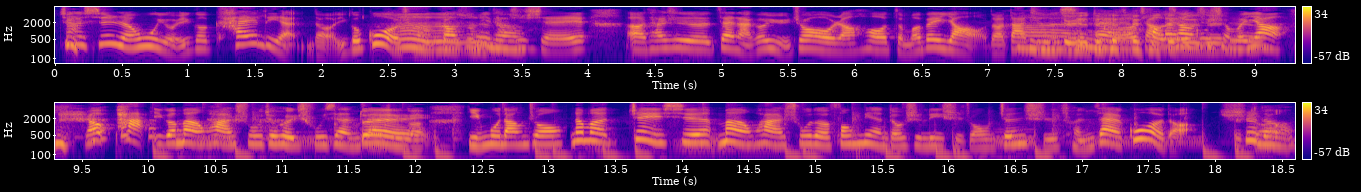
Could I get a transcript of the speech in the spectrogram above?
这个新人物有一个开脸的一个过程，告诉诉你他是谁，呃，他是在哪个宇宙，然后怎么被咬的，大致的嗯性格、对长相是什么样，然后啪，一个漫画书就会出现在这个荧幕当中。那么这些漫画书的封面都是历史中真实存在过的。是的，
